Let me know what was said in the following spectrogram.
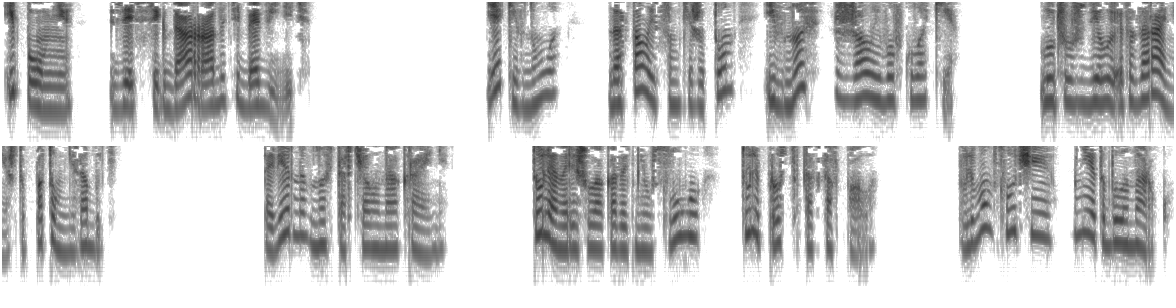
«И помни, здесь всегда рада тебя видеть». Я кивнула, достала из сумки жетон и вновь сжала его в кулаке. Лучше уж сделаю это заранее, чтобы потом не забыть. Таверна вновь торчала на окраине. То ли она решила оказать мне услугу, то ли просто так совпало. В любом случае, мне это было на руку.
